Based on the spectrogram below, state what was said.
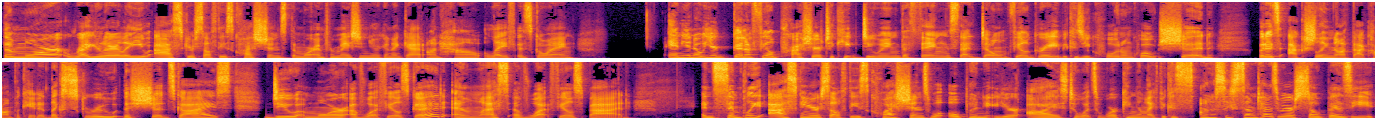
the more regularly you ask yourself these questions, the more information you're going to get on how life is going. And you know, you're going to feel pressure to keep doing the things that don't feel great because you quote unquote should, but it's actually not that complicated. Like, screw the shoulds, guys. Do more of what feels good and less of what feels bad. And simply asking yourself these questions will open your eyes to what's working in life. Because honestly, sometimes we are so busy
